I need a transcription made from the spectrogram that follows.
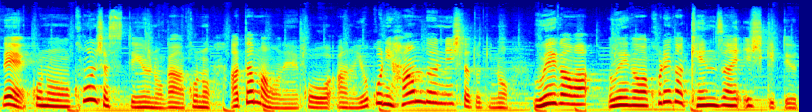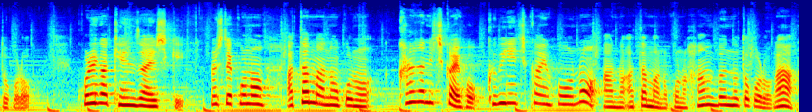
でこのコンシャスっていうのがこの頭をねこうあの横に半分にした時の上側上側これが健在意識っていうところ。これが健在意識。そしてこの頭のこの体に近い方首に近い方のあの頭のこの半分のところが、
